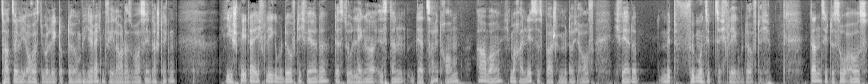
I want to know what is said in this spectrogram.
tatsächlich auch erst überlegt, ob da irgendwelche Rechenfehler oder sowas hinterstecken. Je später ich pflegebedürftig werde, desto länger ist dann der Zeitraum. Aber ich mache ein nächstes Beispiel mit euch auf. Ich werde mit 75 pflegebedürftig dann sieht es so aus,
